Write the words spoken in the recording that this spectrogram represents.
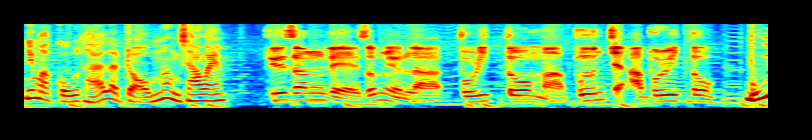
Nhưng mà cụ thể là trộn nó làm sao em? Fusion về giống như là burrito mà bún chả burrito. Bún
